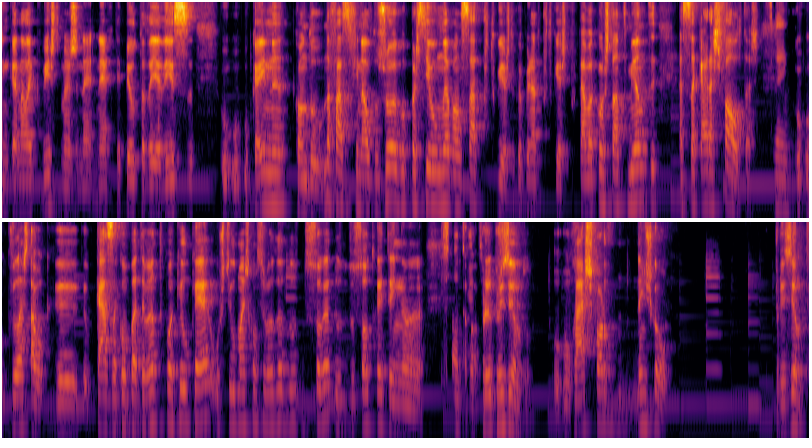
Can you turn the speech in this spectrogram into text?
em canal é que viste, mas na, na RTP o Tadeia disse o, o Kane, quando na fase final do jogo, parecia um avançado português do campeonato português, porque estava constantemente a sacar as faltas. Sim. O, o que lá estava, que casa completamente com aquilo que é o estilo mais conservador do, do, do, do Southgate. Uh, por, por, exemplo, o, o Rashford nem jogou. Por exemplo,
